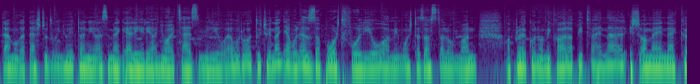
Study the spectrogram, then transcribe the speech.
támogatást tudunk nyújtani, az meg eléri a 800 millió eurót, úgyhogy nagyjából ez a portfólió, ami most az asztalon van a Proekonomika Alapítványnál, és amelynek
